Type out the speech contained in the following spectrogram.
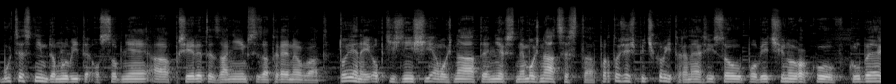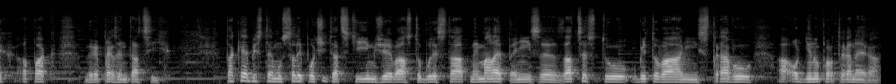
Buď se s ním domluvíte osobně a přijedete za ním si zatrénovat. To je nejobtížnější a možná téměř nemožná cesta, protože špičkoví trenéři jsou po většinu roku v klubech a pak v reprezentacích. Také byste museli počítat s tím, že vás to bude stát nemalé peníze za cestu, ubytování, stravu a odměnu pro trenéra.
